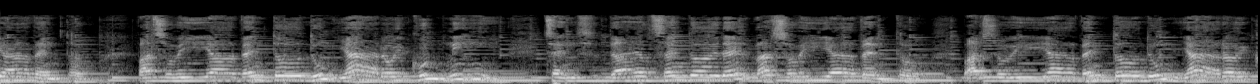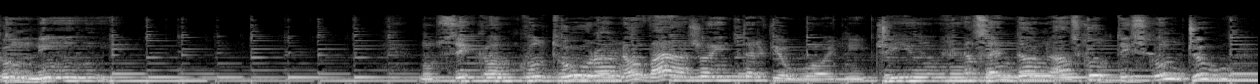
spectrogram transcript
via vento, passo via vento dum jaroi cun ni, cens da el sendoi de passo via vento, passo via vento dum jaroi cun ni. cultura novajo interviuo ni ciu el sendon auscultis kun giu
